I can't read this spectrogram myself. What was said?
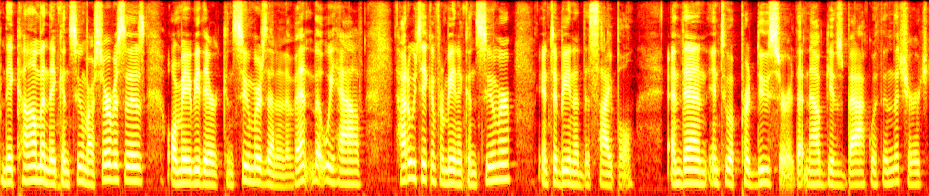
they come and they consume our services, or maybe they're consumers at an event that we have. How do we take them from being a consumer into being a disciple? And then into a producer that now gives back within the church,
